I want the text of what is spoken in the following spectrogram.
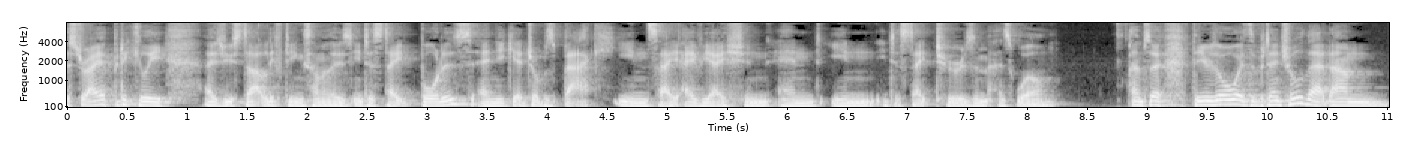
Australia, particularly as you start lifting some of those interstate borders and you get jobs back in, say, aviation and in interstate tourism as well. Um, so there is always the potential that um,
